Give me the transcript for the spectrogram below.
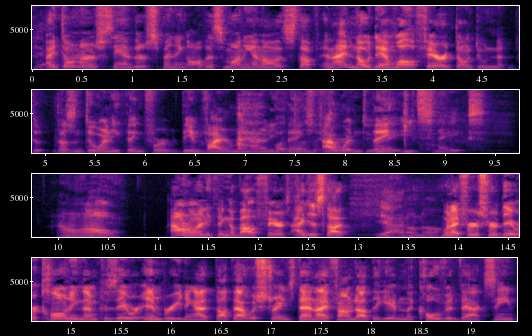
Yeah. I don't understand. They're spending all this money on all this stuff, and I know damn well a ferret don't do doesn't do anything for the environment or what anything. I wouldn't do? think. they eat snakes. I don't know. I don't know anything about ferrets. I just thought Yeah, I don't know. when I first heard they were cloning them because they were inbreeding, I thought that was strange. Then I found out they gave them the COVID vaccine.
